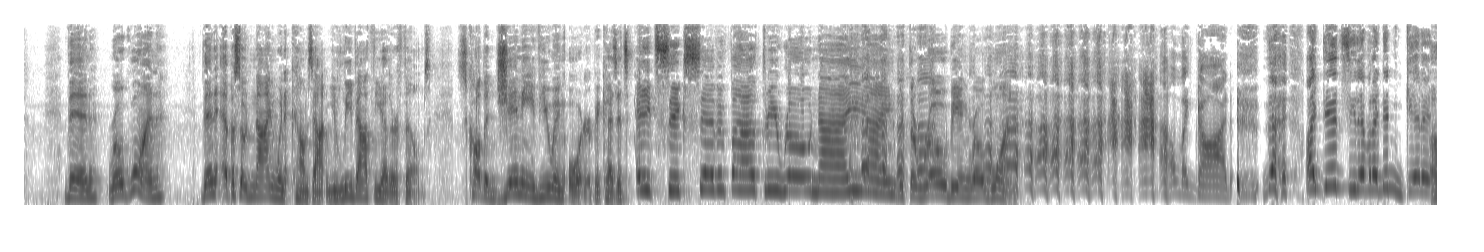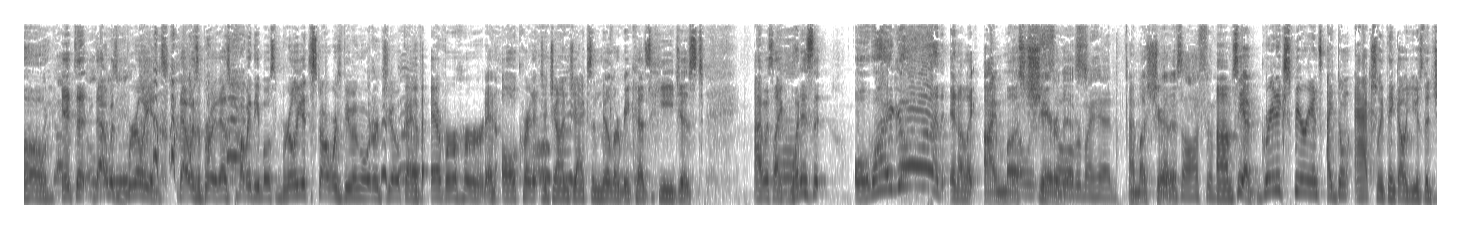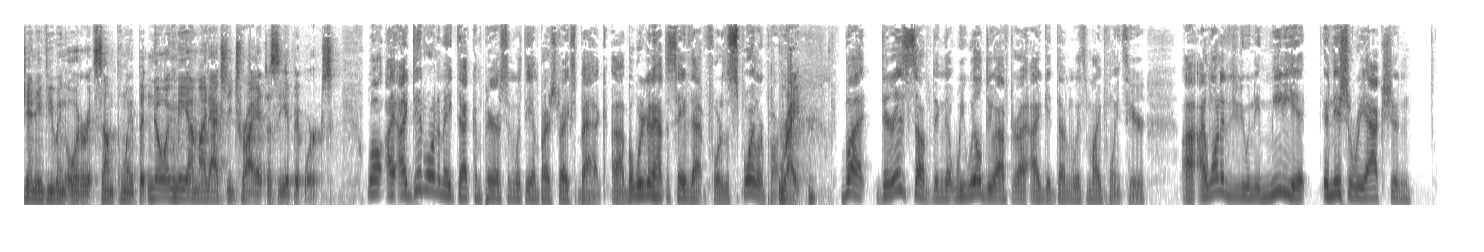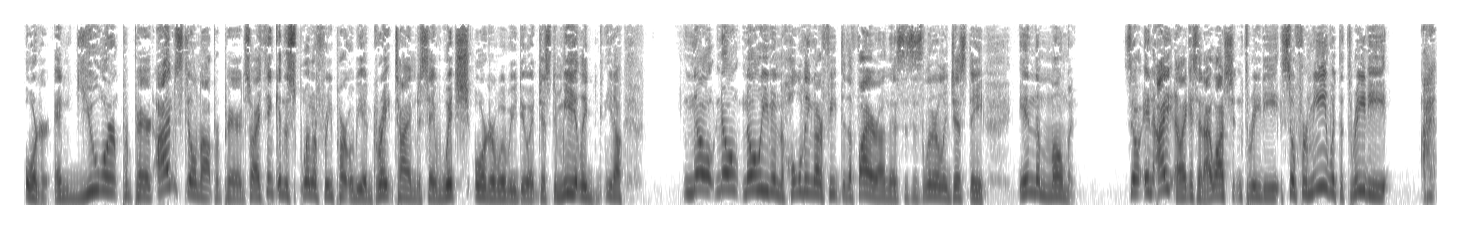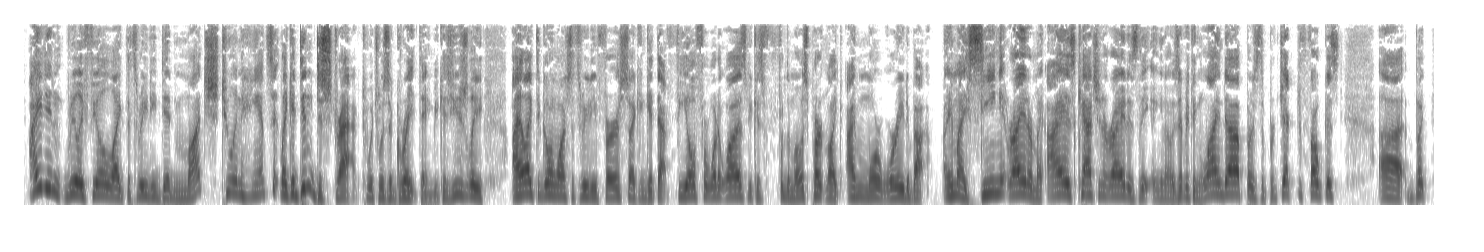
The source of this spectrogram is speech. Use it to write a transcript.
then Rogue One, then Episode 9 when it comes out, and you leave out the other films. It's called the Jenny viewing order because it's 86753 row 9 with the row being Rogue One. oh my god. That, I did see that, but I didn't get it. Oh, oh my God, it, so that was brilliant. That was brilliant. That was probably the most brilliant Star Wars viewing order joke I have ever heard, and all credit to oh John Jackson Miller because he just. I was like, what is it? Oh my god! And I'm like, I must share so this. over my head. I must share That this. is awesome. Um, so yeah, great experience. I don't actually think I'll use the Jenny viewing order at some point, but knowing me, I might actually try it to see if it works. Well, I, I did want to make that comparison with The Empire Strikes Back, uh, but we're going to have to save that for the spoiler part. Right. But there is something that we will do after I, I get done with my points here. Uh, I wanted to do an immediate initial reaction order, and you weren't prepared. I'm still not prepared. So I think in the spoiler free part would be a great time to say which order will we do it. Just immediately, you know, no, no, no, even holding our feet to the fire on this. This is literally just a in the moment. So, and I, like I said, I watched it in 3D. So for me with the 3D, I, I didn't really feel like the 3D did much to enhance it. Like it didn't distract, which was a great thing because usually I like to go and watch the 3D first so I can get that feel for what it was because for the most part, like I'm more worried about, am I seeing it right? Are my eyes catching it right? Is the, you know, is everything lined up or is the projector focused? Uh, but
